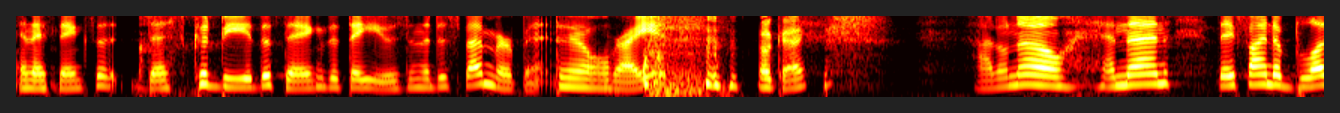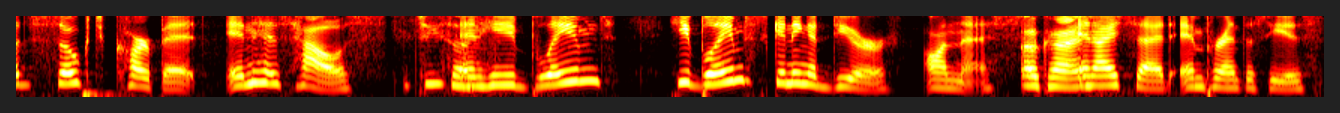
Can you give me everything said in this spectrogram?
and they think that this could be the thing that they used in the dismemberment. Deal. Right? Okay. I don't know. And then they find a blood soaked carpet in his house Jesus. and he blamed he blamed skinning a deer on this. Okay. And I said in parentheses,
